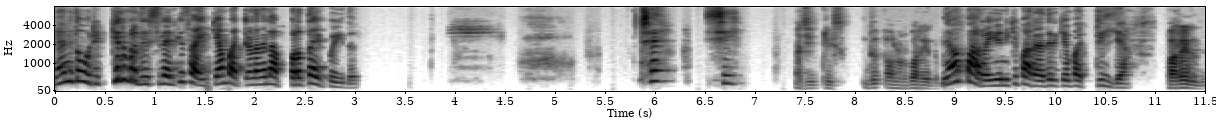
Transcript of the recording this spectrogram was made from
ഞാനിത് ഒരിക്കലും പ്രതീക്ഷിച്ചില്ല. എനിക്ക് സഹിക്കാൻ പറ്റണതിൽ അപ്പുറത്തായി പോയി ഇത്. ഛേ ശി. അജി പ്ലീസ് ഇത് അവളോട് പറയരുത് ഞാൻ പറയും എനിക്ക് പറയാതിരിക്കാൻ പറ്റില്ല. പറയരുത്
